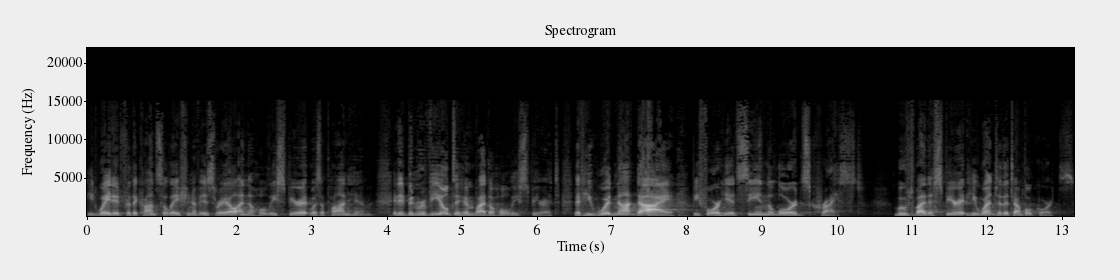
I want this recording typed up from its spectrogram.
He'd waited for the consolation of Israel, and the Holy Spirit was upon him. It had been revealed to him by the Holy Spirit that he would not die before he had seen the Lord's Christ. Moved by the Spirit, he went to the temple courts.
